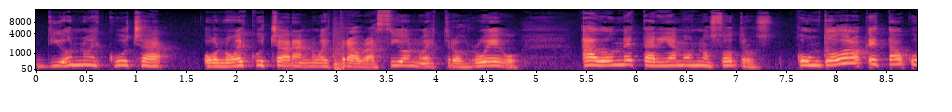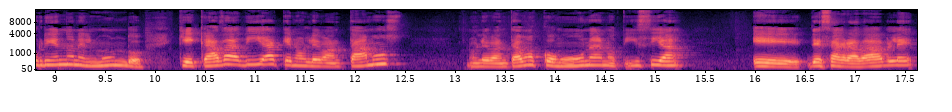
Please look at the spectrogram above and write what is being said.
Dios no escucha o no escuchara nuestra oración, nuestro ruego, ¿a dónde estaríamos nosotros? Con todo lo que está ocurriendo en el mundo, que cada día que nos levantamos, nos levantamos con una noticia eh, desagradable,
